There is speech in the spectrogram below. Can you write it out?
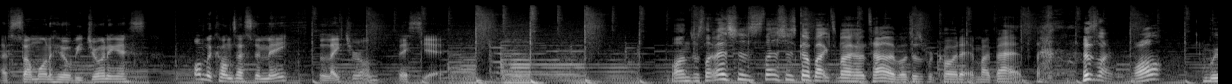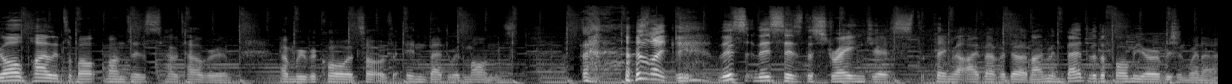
of someone who will be joining us on the contest and me later on this year. Måns just like, let's just let's just go back to my hotel and we'll just record it in my bed. I was like, what? We all pile into Måns's hotel room and we record sort of in bed with Måns. I was like, this this is the strangest thing that I've ever done. I'm in bed with a former Eurovision winner.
